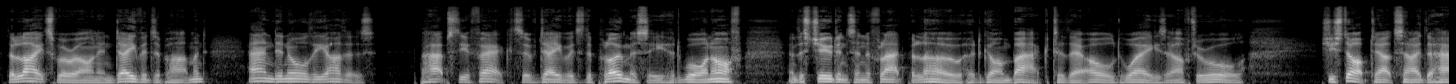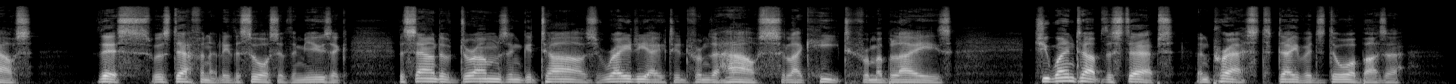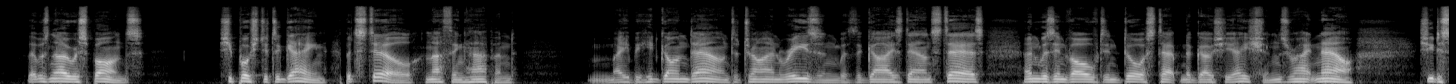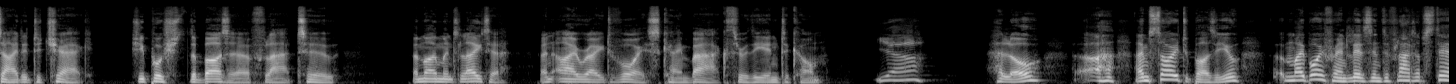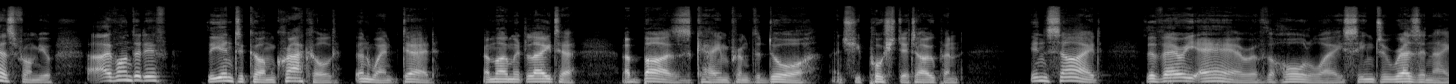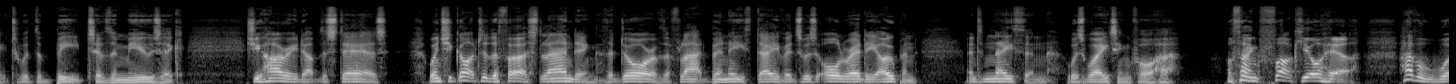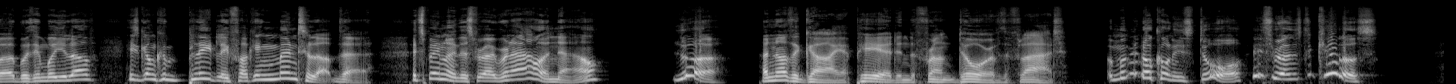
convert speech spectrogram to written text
The lights were on in David's apartment and in all the others. Perhaps the effects of David's diplomacy had worn off, and the students in the flat below had gone back to their old ways after all. She stopped outside the house. This was definitely the source of the music. The sound of drums and guitars radiated from the house like heat from a blaze. She went up the steps and pressed David's door buzzer. There was no response. She pushed it again, but still nothing happened. Maybe he'd gone down to try and reason with the guys downstairs and was involved in doorstep negotiations right now. She decided to check. She pushed the buzzer flat too. A moment later, an irate voice came back through the intercom. Yeah? Hello? Uh, I'm sorry to bother you. My boyfriend lives in the flat upstairs from you. I wondered if. The intercom crackled and went dead. A moment later, a buzz came from the door, and she pushed it open. Inside, the very air of the hallway seemed to resonate with the beat of the music. She hurried up the stairs. When she got to the first landing, the door of the flat beneath David's was already open, and Nathan was waiting for her. Oh, thank fuck you're here. Have a word with him, will you, love? He's gone completely fucking mental up there. It's been like this for over an hour now. Yeah. Another guy appeared in the front door of the flat. And when we knock on his door, he threatens to kill us.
